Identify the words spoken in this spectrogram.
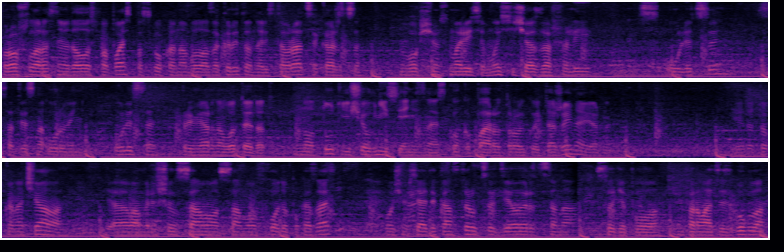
Прошлый раз не удалось попасть, поскольку она была закрыта на реставрации, кажется. Ну, в общем, смотрите, мы сейчас зашли с улицы. Соответственно, уровень улицы примерно вот этот. Но тут еще вниз, я не знаю, сколько, пару-тройку этажей, наверное. И это только начало. Я вам решил с самого-самого входа показать. В общем, вся эта конструкция делается на, судя по информации из Гугла,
